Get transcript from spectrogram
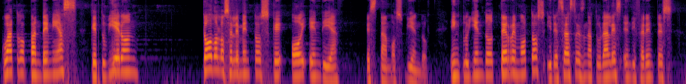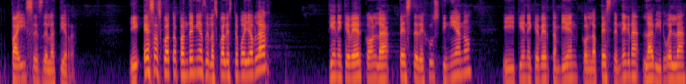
cuatro pandemias que tuvieron todos los elementos que hoy en día estamos viendo, incluyendo terremotos y desastres naturales en diferentes países de la Tierra. Y esas cuatro pandemias de las cuales te voy a hablar tienen que ver con la peste de Justiniano, y tiene que ver también con la peste negra, la viruela,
